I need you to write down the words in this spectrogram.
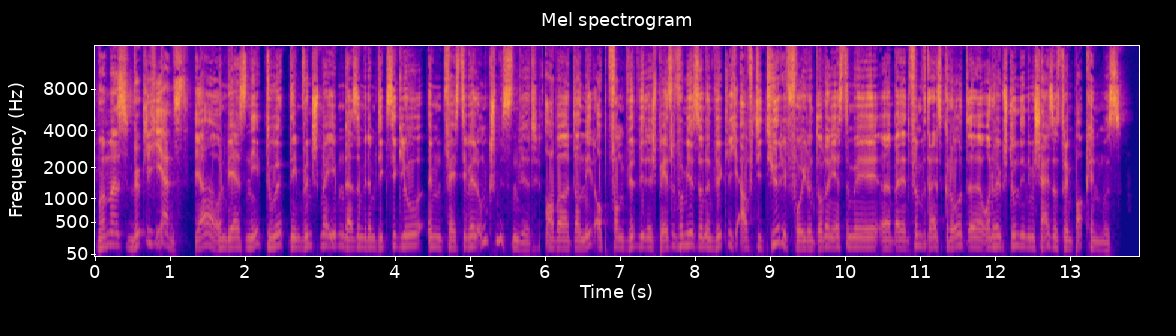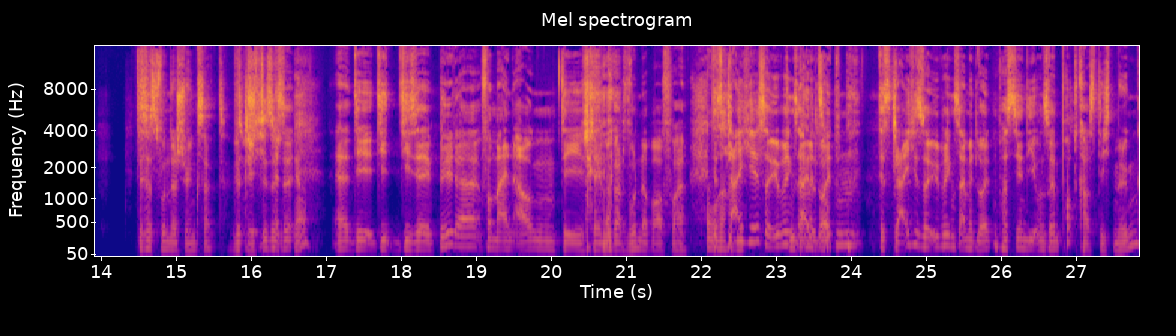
machen wir es wirklich ernst. Ja, und wer es nicht tut, dem wünscht man eben, dass er mit einem Dixie-Klo im Festival umgeschmissen wird. Aber dann nicht abgefangen wird wie der Späßel von mir, sondern wirklich auf die Türe fällt und da dann erst einmal äh, bei den 35 Grad äh, eineinhalb Stunden in dem Scheiß aus drin backen muss. Das hast du wunderschön gesagt, wirklich. Das ist- also, ja. äh, die, die, diese Bilder vor meinen Augen, die stellen mir gerade wunderbar vor. Das. Gleiche soll übrigens auch mit. Leuten, das Gleiche soll übrigens auch mit Leuten passieren, die unseren Podcast nicht mögen.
